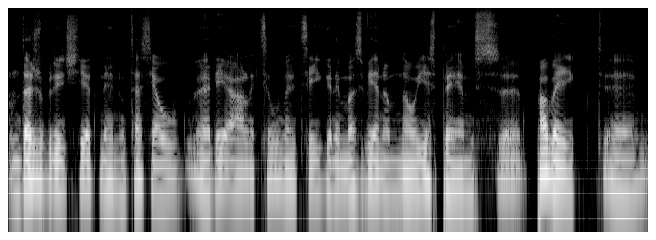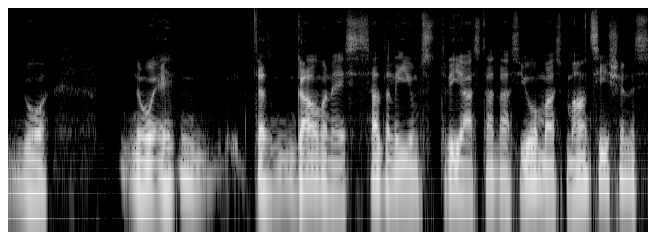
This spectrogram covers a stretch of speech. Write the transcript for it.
un dažbrīd šķiet, ne, nu, tas jau reāli cilvēcīgi nemaz vienam nav iespējams uh, paveikt, uh, jo uh, nu, e, tas galvenais sadalījums trijās tādās jomās mācīšanas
